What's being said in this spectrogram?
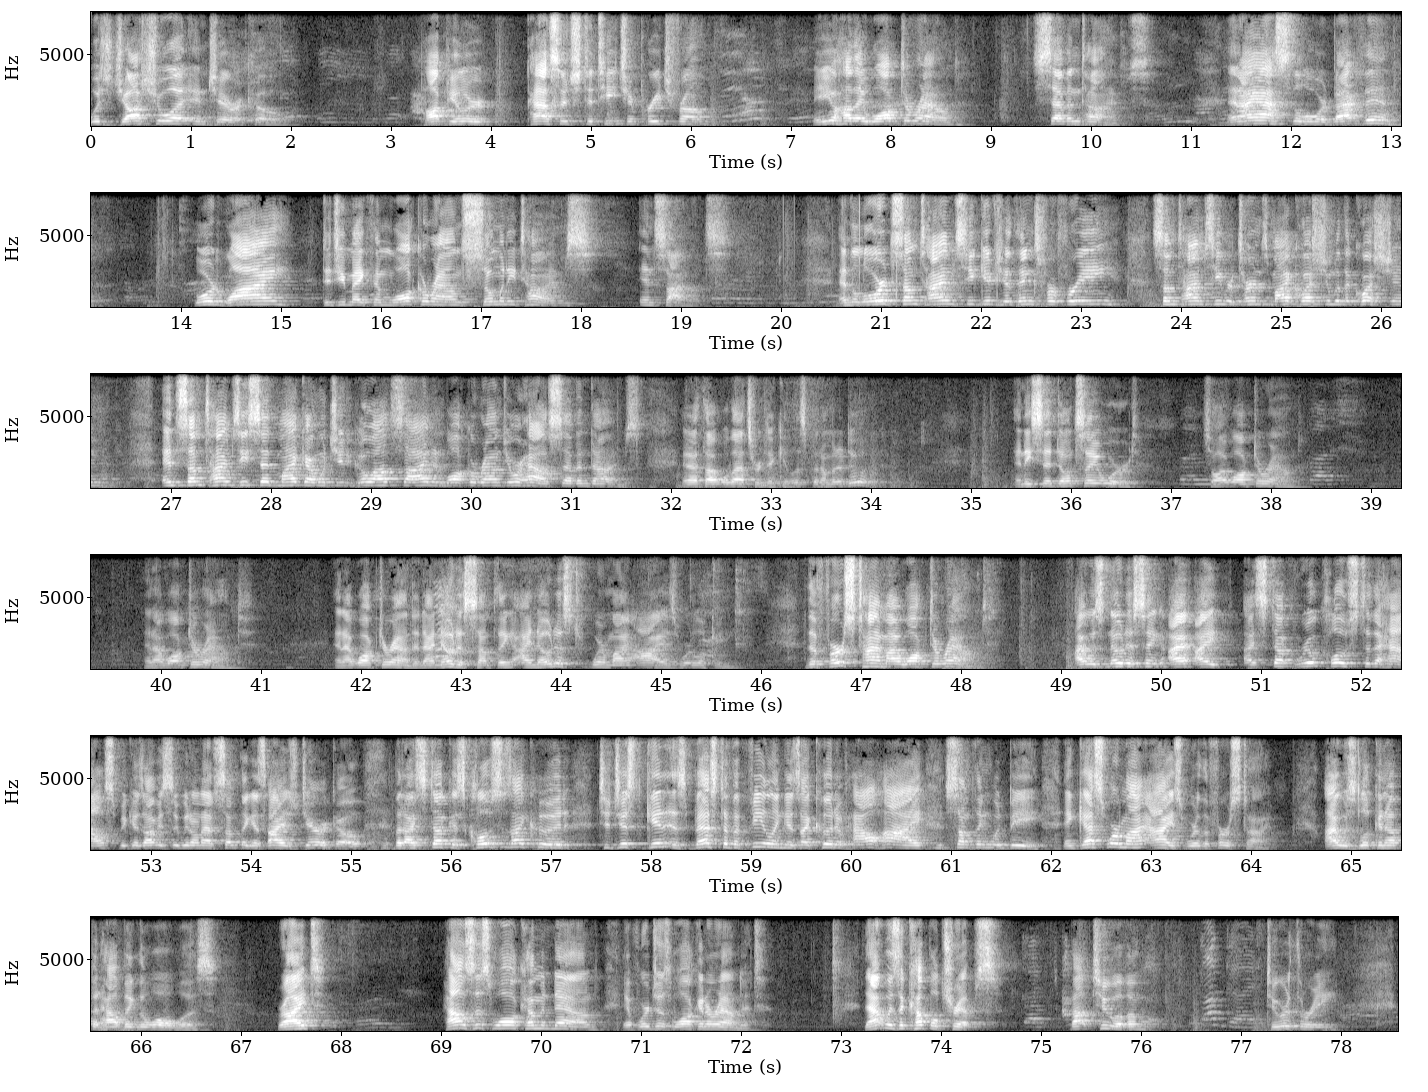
was Joshua and Jericho. Popular passage to teach and preach from. And you know how they walked around seven times. And I asked the Lord back then, Lord, why did you make them walk around so many times in silence? And the Lord, sometimes He gives you things for free. Sometimes He returns my question with a question. And sometimes He said, Mike, I want you to go outside and walk around your house seven times. And I thought, well, that's ridiculous, but I'm going to do it. And He said, don't say a word. So I walked around. And I walked around. And I walked around and I noticed something. I noticed where my eyes were looking. The first time I walked around, I was noticing I, I, I stuck real close to the house because obviously we don't have something as high as Jericho, but I stuck as close as I could to just get as best of a feeling as I could of how high something would be. And guess where my eyes were the first time? I was looking up at how big the wall was. Right? How's this wall coming down if we're just walking around it? That was a couple trips, about two of them, two or three.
